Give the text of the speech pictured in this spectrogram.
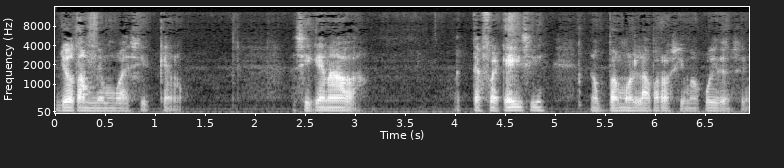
yo también voy a decir que no. Así que nada, este fue Casey. Nos vemos la próxima. Cuídense.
